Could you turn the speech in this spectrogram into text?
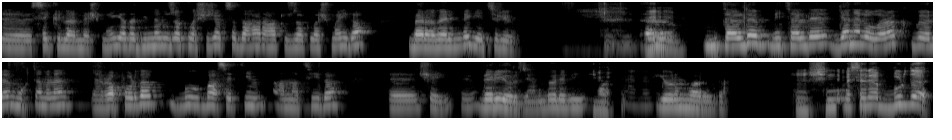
e, sekülerleşmeyi ya da dinden uzaklaşacaksa daha rahat uzaklaşmayı da beraberinde getiriyor. Yani, ee, nitelde, nitelde genel olarak böyle muhtemelen yani raporda bu bahsettiğim anlatıyı da e, şey e, veriyoruz yani böyle bir ya. yorum var orada. Ee, şimdi mesela burada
